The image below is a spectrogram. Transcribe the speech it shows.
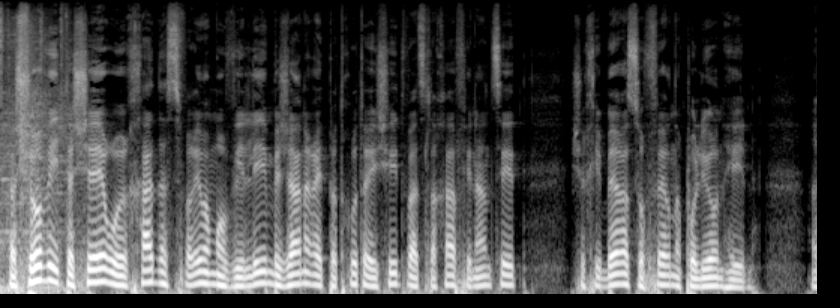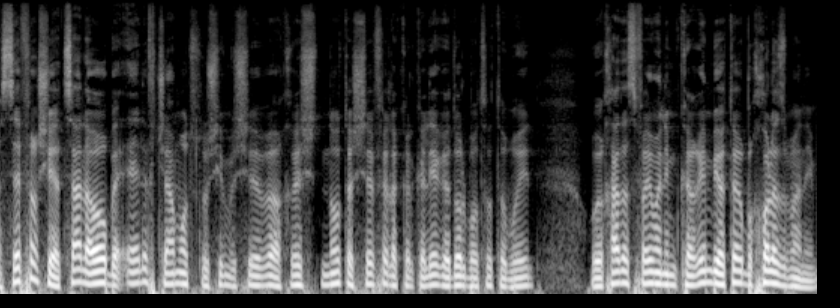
חשוב והתעשר הוא אחד הספרים המובילים בז'אנר ההתפתחות האישית וההצלחה הפיננסית שחיבר הסופר נפוליאון היל. הספר שיצא לאור ב-1937 אחרי שנות השפל הכלכלי הגדול בארצות הברית הוא אחד הספרים הנמכרים ביותר בכל הזמנים.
